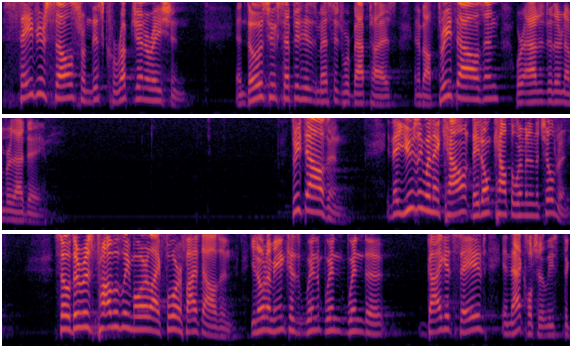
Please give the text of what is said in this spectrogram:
Save yourselves from this corrupt generation. And those who accepted his message were baptized, and about 3,000 were added to their number that day. 3,000. They usually, when they count, they don't count the women and the children. So there was probably more like four or 5,000. You know what I mean? Because when, when, when the guy gets saved, in that culture at least, the,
